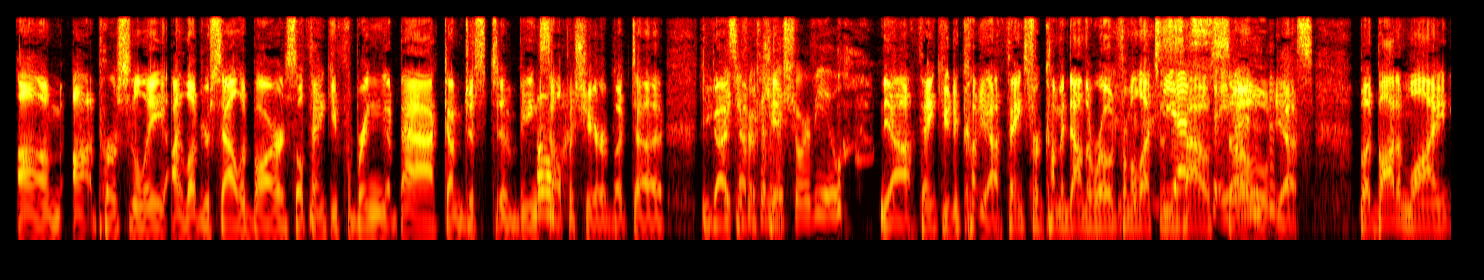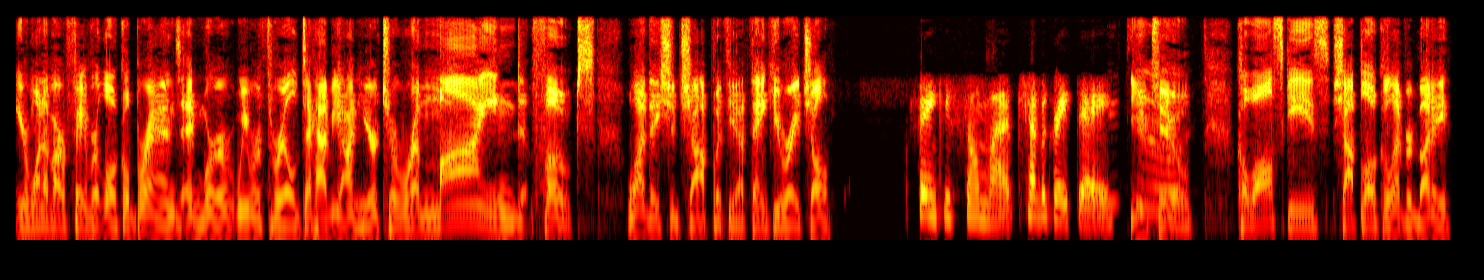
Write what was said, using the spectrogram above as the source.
Um, uh, personally, I love your salad bar. So thank you for bringing it back. I'm just uh, being Oh. selfish here, but uh, you guys Thank you have for a kick. to Shoreview. Yeah, thank you to come. Yeah, thanks for coming down the road from Alexis's Yes, house. amen. So yes, but bottom line, you're one of our favorite local brands, and we're we were thrilled to have you on here to remind folks why they should shop with you. Thank you, Rachel. Thank you so much. Have a great day. You too. Kowalski's shop local, everybody.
